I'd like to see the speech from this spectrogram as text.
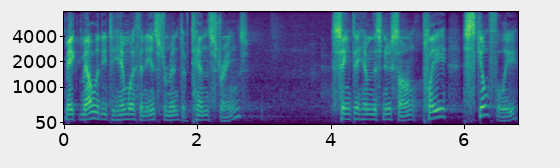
Make melody to him with an instrument of ten strings. Sing to him this new song. Play skillfully,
